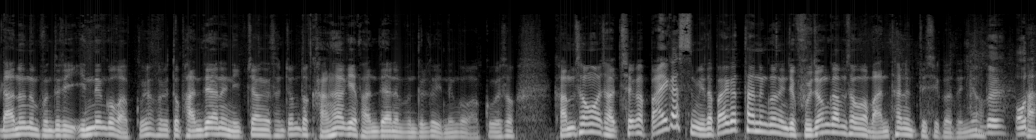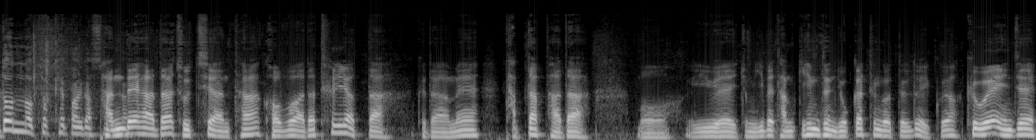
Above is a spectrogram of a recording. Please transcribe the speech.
나누는 분들이 있는 것 같고요. 그리고 또 반대하는 입장에서는 좀더 강하게 반대하는 분들도 있는 것 같고 그래서 감성어 자체가 빨갛습니다. 빨갛다는 거는 이제 부정 감성어가 많다는 뜻이거든요. 네, 어떤 아, 어떻게 빨갛습니까? 반대하다, 좋지 않다, 거부하다, 틀렸다. 그 다음에 답답하다. 뭐 이외에 좀 입에 담기 힘든 욕 같은 것들도 있고요. 그 외에 이제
